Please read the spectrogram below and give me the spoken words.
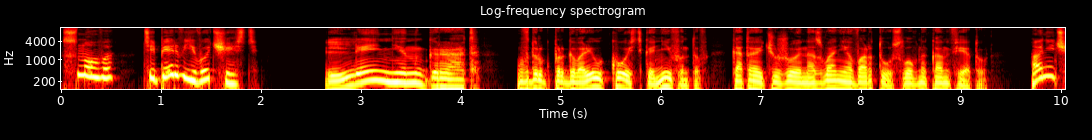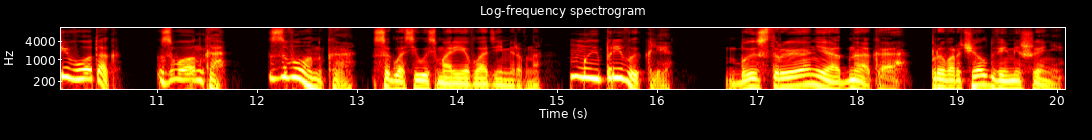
снова, теперь в его честь». «Ленинград», — вдруг проговорил Костька Нифонтов, катая чужое название во рту, словно конфету. «А ничего так, звонко». «Звонко», — согласилась Мария Владимировна. «Мы привыкли». «Быстрые они, однако», — проворчал две мишени.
